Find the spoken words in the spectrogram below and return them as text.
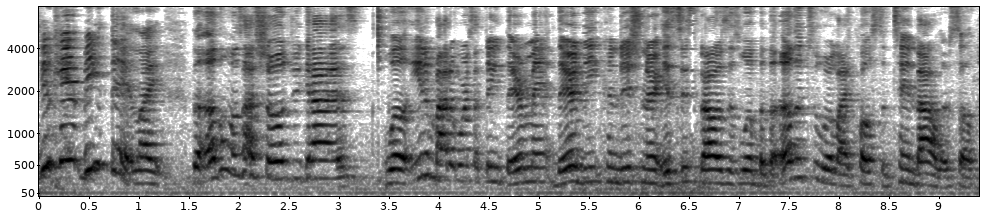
You can't beat that. Like the other ones I showed you guys, well, Eden Body Works, I think their their deep conditioner is $6 as well, but the other two are like close to $10. So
